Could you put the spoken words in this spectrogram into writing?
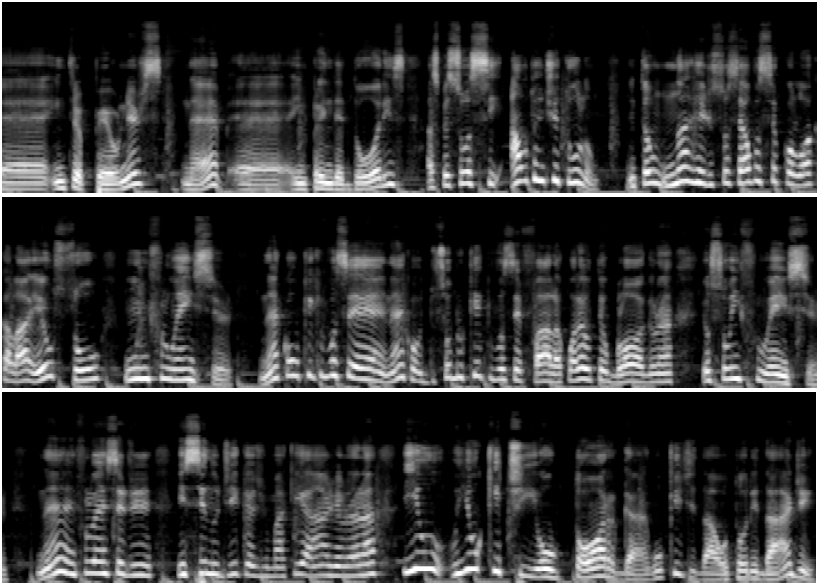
é, entrepreneurs, né, é, empreendedores, as pessoas se auto-intitulam. Então, na rede social você coloca lá, eu sou um influencer, né? Qual o que, que você é, né? Sobre o que, que você fala, qual é o teu blog, né? Eu sou influencer, né? Influencer de ensino dicas de maquiagem, né? né? E o, e o que te outorga, o que te dá autoridade,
